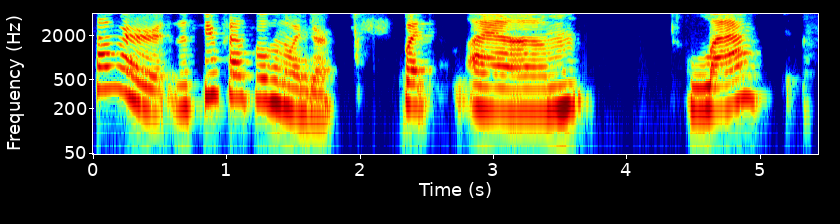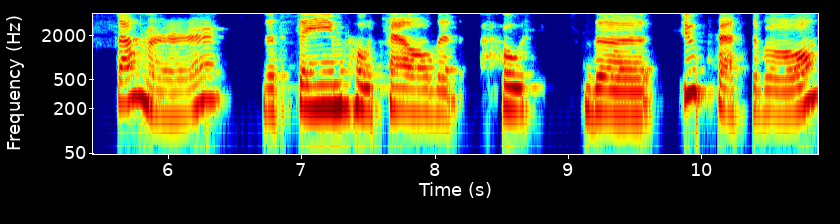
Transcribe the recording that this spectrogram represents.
summer? The soup festival is in the winter. But um last summer, the same hotel that hosts the soup festival,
